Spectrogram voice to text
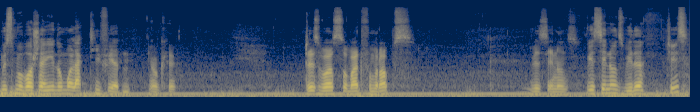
müssen wir wahrscheinlich nochmal aktiv werden. Okay. Das war's soweit vom Raps. Wir sehen uns. Wir sehen uns wieder. Tschüss.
